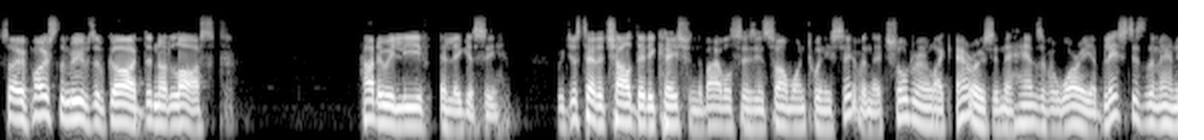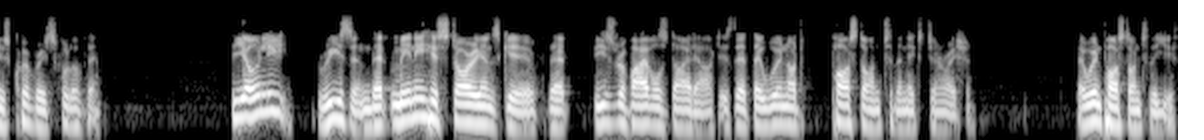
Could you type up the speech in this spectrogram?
So, if most of the moves of God did not last, how do we leave a legacy? We just had a child dedication. The Bible says in Psalm 127 that children are like arrows in the hands of a warrior. Blessed is the man whose quiver is full of them. The only reason that many historians give that these revivals died out is that they were not passed on to the next generation. They weren't passed on to the youth.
